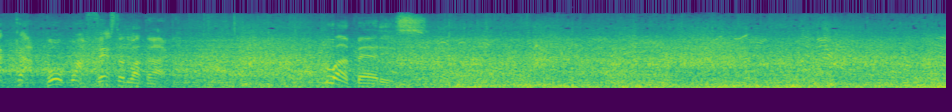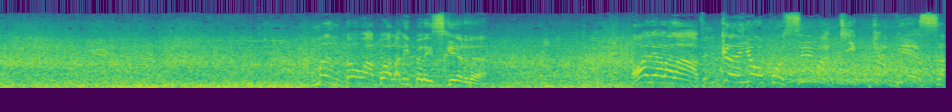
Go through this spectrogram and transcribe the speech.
Acabou com a festa do ataque. Luan Pérez. Mandou a bola ali pela esquerda. Olha lá lá, ganhou por cima de cabeça.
